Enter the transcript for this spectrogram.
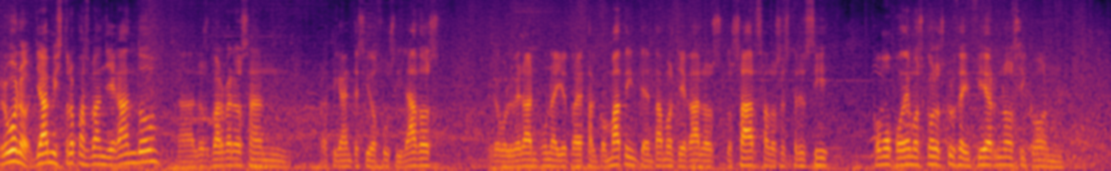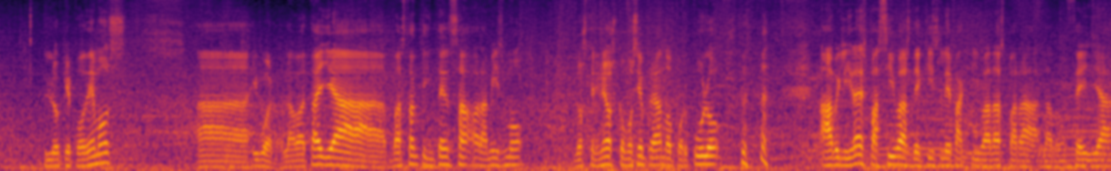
Pero bueno, ya mis tropas van llegando. Ah, los bárbaros han prácticamente sido fusilados. Pero volverán una y otra vez al combate. Intentamos llegar a los Cosars, a los Strensi. Como podemos con los Cruza Infiernos y con lo que podemos. Ah, y bueno, la batalla bastante intensa ahora mismo. Los trineos, como siempre, dando por culo. Habilidades pasivas de Kislev activadas para la doncella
